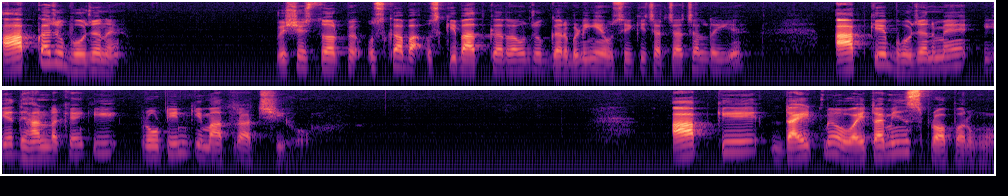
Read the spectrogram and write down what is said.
आपका जो भोजन है विशेष तौर पे उसका बा, उसकी बात कर रहा हूँ जो गर्भिणी है उसी की चर्चा चल रही है। आपके भोजन में यह ध्यान रखें कि प्रोटीन की मात्रा अच्छी हो। आपके डाइट में वाइटामिन प्रॉपर हों।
